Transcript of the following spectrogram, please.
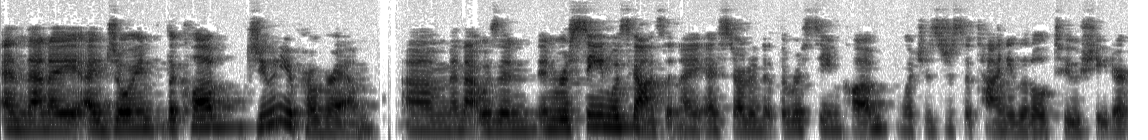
and then I, I joined the club junior program. Um, and that was in, in Racine, Wisconsin. I, I, started at the Racine Club, which is just a tiny little two sheeter,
